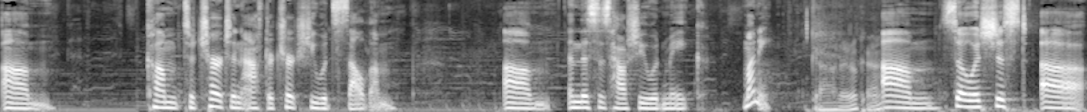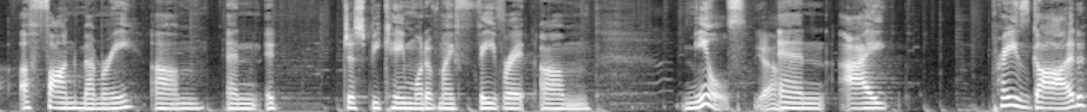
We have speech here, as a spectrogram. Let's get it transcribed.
um, come to church and after church she would sell them. Um, and this is how she would make money. Got it. Okay. So it's just uh, a fond memory, um, and it just became one of my favorite um, meals. Yeah. and I praise God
